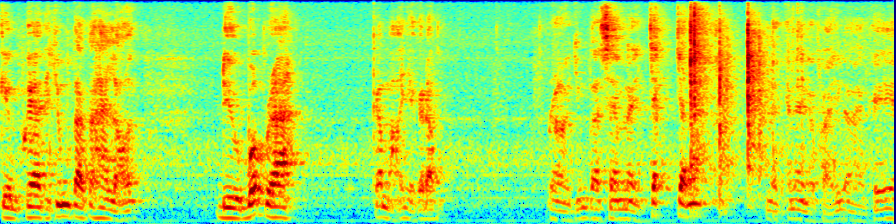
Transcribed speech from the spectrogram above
Kèm khoe thì chúng ta có hai loại. Đều bóp ra, cái mở và cái đóng. Rồi chúng ta xem này, chắc chắn là cái này là phải là cái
